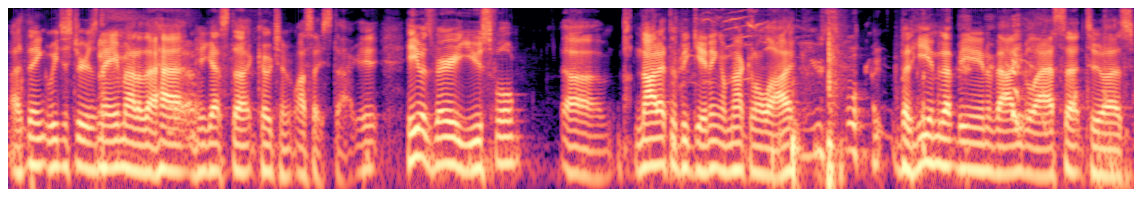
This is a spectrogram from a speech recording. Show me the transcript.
I think we just drew his name out of the hat and he got stuck coaching. Well, I say stuck. It, he was very useful. Uh, not at the beginning, I'm not going to lie. Useful. But he ended up being a valuable asset to us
